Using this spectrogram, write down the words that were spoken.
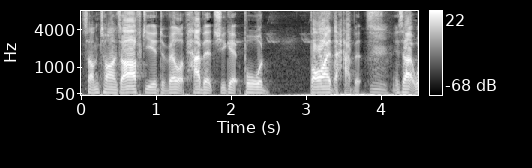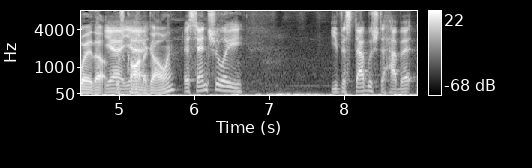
sometimes after you develop habits, you get bored by the habits. Mm. Is that where that Yeah, was kind of going? Essentially, you've established a habit,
